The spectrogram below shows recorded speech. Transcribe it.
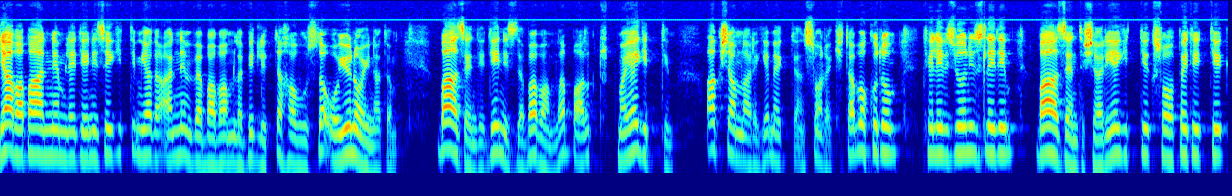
ya babaannemle denize gittim ya da annem ve babamla birlikte havuzda oyun oynadım. Bazen de denizde babamla balık tutmaya gittim. Akşamları yemekten sonra kitap okudum, televizyon izledim, bazen dışarıya gittik, sohbet ettik,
